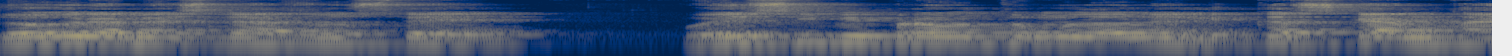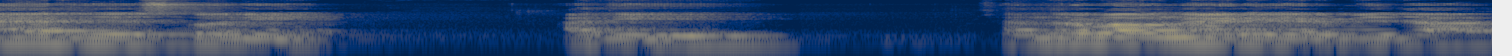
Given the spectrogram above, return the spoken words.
జోగి రమేష్ గారు చూస్తే వైసీపీ ప్రభుత్వంలోనే లిక్కర్ స్కామ్ తయారు చేసుకొని అది చంద్రబాబు నాయుడు గారి మీద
